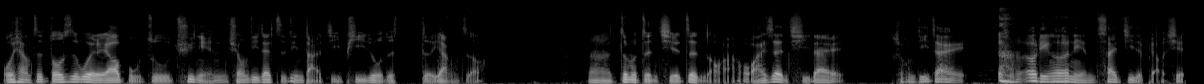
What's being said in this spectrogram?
我想这都是为了要补足去年兄弟在指定打击疲弱的。的样子哦，那这么整齐的阵容啊，我还是很期待兄弟在二零二二年赛季的表现。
